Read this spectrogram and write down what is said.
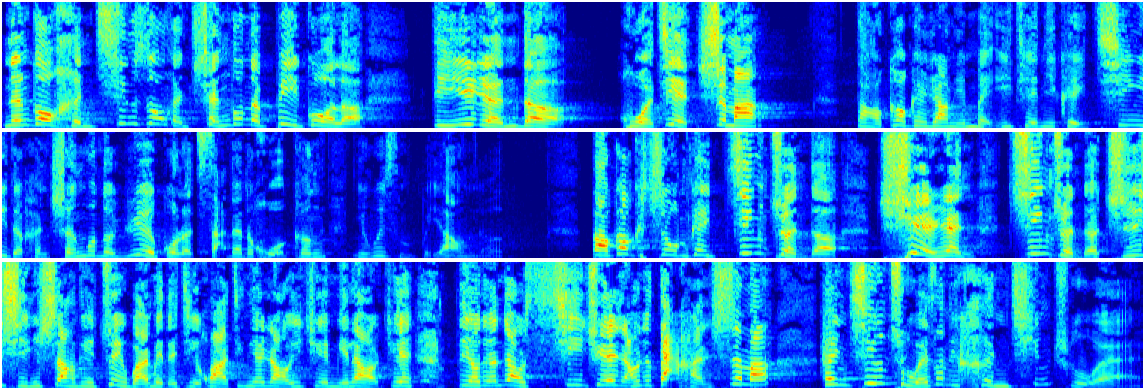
能够很轻松、很成功的避过了敌人的火箭，是吗？祷告可以让你每一天，你可以轻易的、很成功的越过了撒旦的火坑。你为什么不要呢？祷告使我们可以精准的确认、精准的执行上帝最完美的计划。今天绕一圈，明天绕二圈，第二天绕七圈，然后就大喊，是吗？很清楚哎，上帝很清楚哎。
